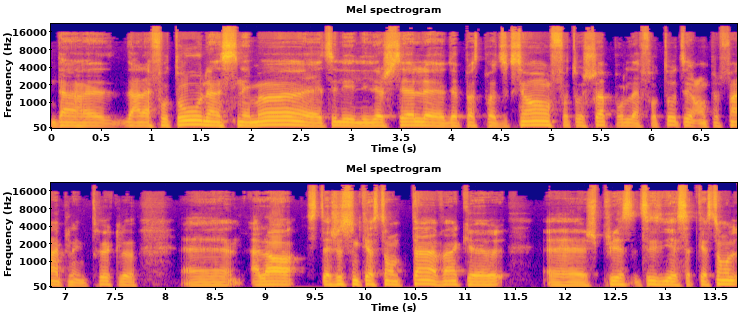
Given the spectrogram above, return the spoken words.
dans, dans la photo, dans le cinéma, euh, tu sais, les, les logiciels euh, de post-production, Photoshop pour la photo, tu sais, on peut faire plein de trucs. Là. Euh, alors, c'était juste une question de temps avant que je puisse. Tu sais, il y a cette question,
